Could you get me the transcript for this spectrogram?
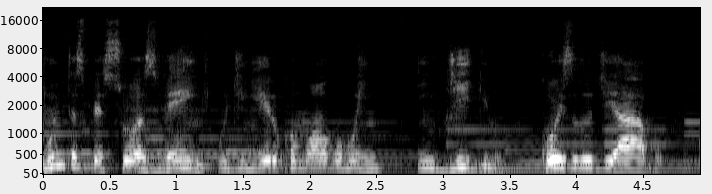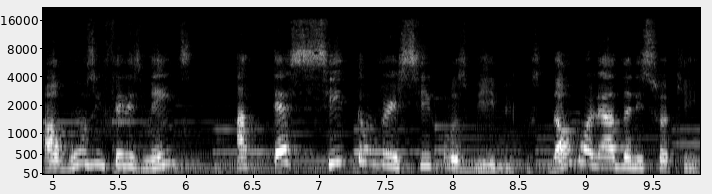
muitas pessoas veem o dinheiro como algo ruim, indigno, coisa do diabo. Alguns, infelizmente, até citam versículos bíblicos. Dá uma olhada nisso aqui.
